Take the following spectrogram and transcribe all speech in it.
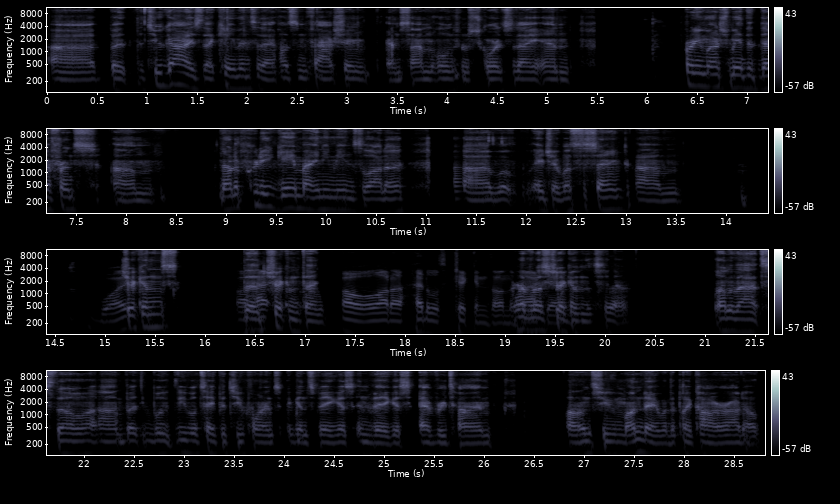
Uh, but the two guys that came into that, Hudson Fasching and Simon Holmstrom, scored today and pretty much made the difference. Um, not a pretty game by any means. A lot of, uh, AJ, what's the saying? Um, What? chickens? Uh, The he- chicken thing. oh, a lot of headless chickens on the Headless chickens, yeah. A lot of that still, um, but we, we will take the two points against Vegas in Vegas every time on to Monday when they play Colorado.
